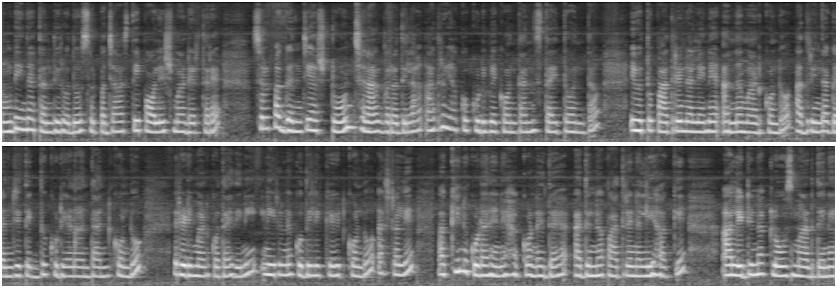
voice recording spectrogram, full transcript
ಅಂಗಡಿಯಿಂದ ತಂದಿರೋದು ಸ್ವಲ್ಪ ಜಾಸ್ತಿ ಪಾಲಿಷ್ ಮಾಡಿರ್ತಾರೆ. ಸ್ವಲ್ಪ ಗಂಜಿ ಅಷ್ಟೊಂದು ಚೆನ್ನಾಗಿ ಬರೋದಿಲ್ಲ. ಆದರೂ ಯಾಕೋ ಕುಡಿಬೇಕು ಅಂತ ಅನಿಸ್ತಾ ಇತ್ತು ಅಂತ ಇವತ್ತು ಪಾತ್ರೆಯಲ್ಲೇ ಅನ್ನ ಮಾಡಿಕೊಂಡು, ಅದರಿಂದ ಗಂಜಿ ತೆಗೆದು ಕುಡಿಯೋಣ ಅಂತ ಅಂದ್ಕೊಂಡು ರೆಡಿ ಮಾಡ್ಕೋತಾ ಇದ್ದೀನಿ. ನೀರನ್ನು ಕುದಿಲಿಕ್ಕೆ ಇಟ್ಕೊಂಡು ಅಷ್ಟರಲ್ಲಿ ಅಕ್ಕಿನೂ ಕೂಡ ನೆನೆ ಹಾಕ್ಕೊಂಡಿದ್ದೆ. ಅದನ್ನು ಪಾತ್ರೆಯಲ್ಲಿ ಹಾಕಿ ಆ ಲಿಡ್ಡನ್ನ ಕ್ಲೋಸ್ ಮಾಡ್ದೇನೆ.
